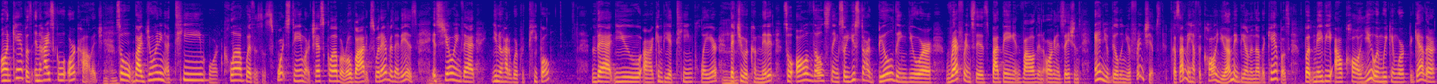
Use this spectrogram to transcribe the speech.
on campus in high school or college. Mm-hmm. So by joining a team or a club, whether it's a sports team or a chess club or robotics, whatever that is, it's mm-hmm. showing that you know how to work with people, that you uh, can be a team player, that mm-hmm. you are committed. So all of those things. So you start building your references by being involved in organizations and you're building your friendships. Because I may have to call you, I may be on another campus, but maybe I'll call you and we can work together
